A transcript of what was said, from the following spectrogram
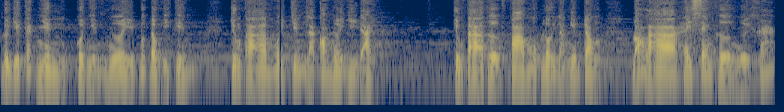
đối với cách nhìn của những người bất đồng ý kiến, chúng ta mới chính là con người vĩ đại. Chúng ta thường phạm một lỗi làm nghiêm trọng, đó là hay xem thường người khác,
